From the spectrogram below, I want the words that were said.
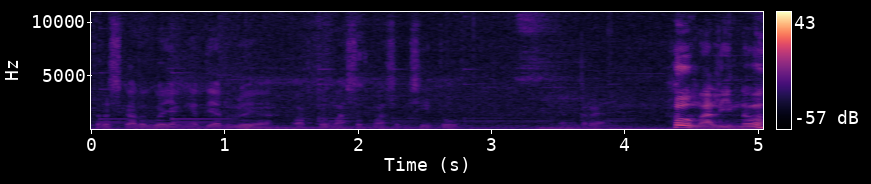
terus kalau gue yang inget ya dulu ya waktu masuk masuk situ. Yang keren. Oh Malino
